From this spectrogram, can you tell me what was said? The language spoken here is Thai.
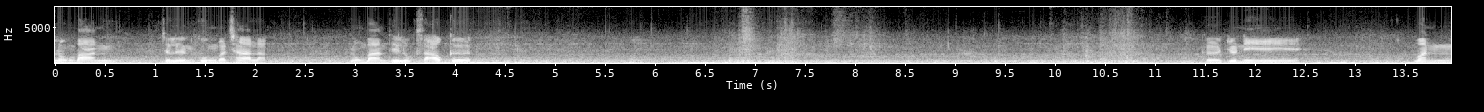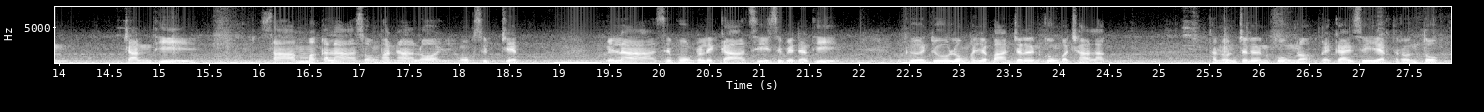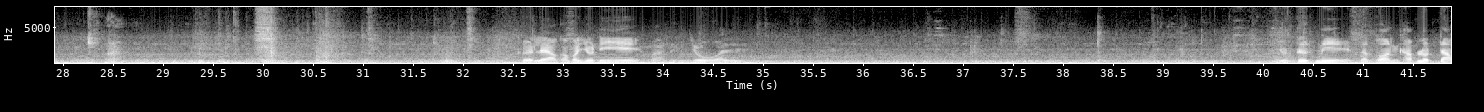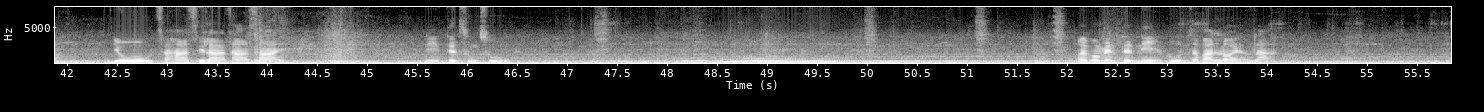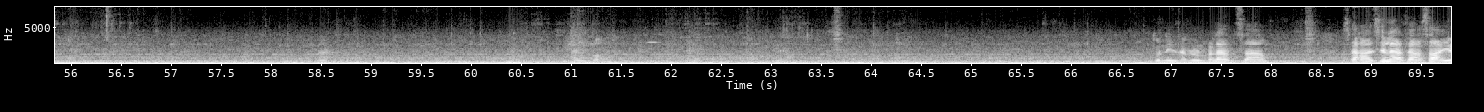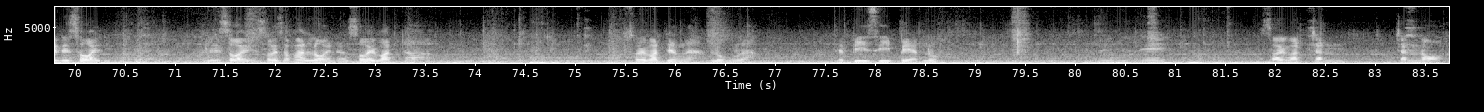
โรงพยาบาลเจริญกรุงประชารักษ์โรงพยาบาลที่ลูกสาวเกิด เกิดอยู่นี่วันจันทร์ที่ 3 มกราคม2567 เวลา 16นาฬิกา41 นาที เกิดอยู่โรงพยาบาลเจริญกรุงประชารักษ์ถนนเจริญกรุงเนาะใกล้ๆสี่แยกถนนตก กิดแล้วก็มาอยู่นี้มาถึงอยู่ไออยู่ตึกนี่ต่ก่อนขับรถดำอยู่สหศิลาทาทราย นี่ตึกสูงสูงเฮ้ยโมเมนต์ตึกนี่พูดสะพานลอยข้างหน้าอะเห็นบ่ ตัวนี้ถนนพระรามสามสหศิลาทาทรายอยู่ในซอยนี่ในซอยซอยสะพานลอยนะซอยวัดอ่าซอยวัดยังไงหลงล่ะ แต่ปีสี่แปดเนาะนี่นี่ซอยวัดจันจันนอก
